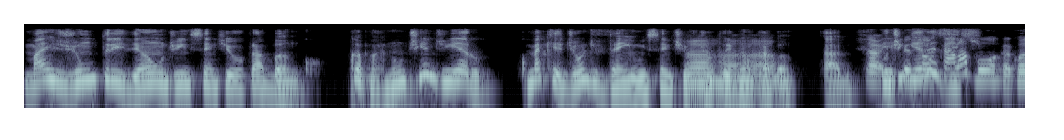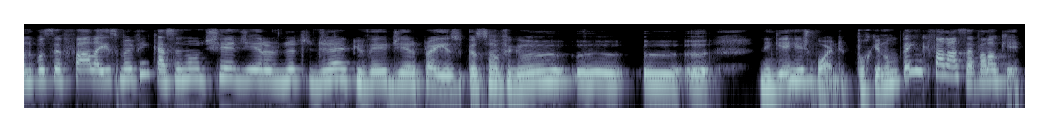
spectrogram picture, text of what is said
mais de um trilhão de incentivo para banco? Não tinha dinheiro. Como é que de onde vem o incentivo uhum. de um trilhão para banco? Sabe? Não, o e dinheiro pessoa cala a boca. Quando você fala isso, mas vem cá, você não tinha dinheiro, de onde que veio dinheiro para isso? O pessoal fica. Uh, uh, uh, Ninguém responde. Porque não tem que falar, você vai falar o quê?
